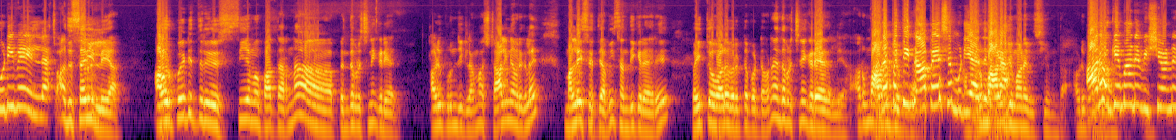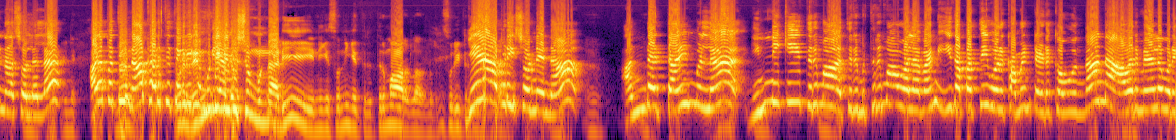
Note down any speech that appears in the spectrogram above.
முடிவே இல்லை. அது சரி இல்லையா அவர் போயிட்டு திரு சிஎம் பார்த்தாருன்னா எந்த பிரச்சனையும் கிடையாது. அப்படி புரிஞ்சுக்கலாமா? ஸ்டாலின் அவர்களை மல்லை சத்யா போய் சந்திக்கிறாரு. வைகோவால விரட்டப்பட்டவர்னா எந்த பிரச்சனையும் கிடையாது இல்லையா? ரொம்ப அத பத்தி நான் பேச முடியாது ரொம்ப? ஆரோக்கியமான விஷயம் தான் ஆரோக்கியமான விஷயம்னு நான் சொல்லல. அத பத்தி நான் கருத்து தெரிவிக்க முடியாது. நிமிஷம் முன்னாடி நீங்க சொன்னீங்க திரு திருமாவர்கள் அவர்களை சொல்லிட்டு ஏன் அப்படி சொன்னேன்னா அந்த டைம்ல இன்னைக்கு திருமா திரு திருமாவளவன் இத பத்தி ஒரு கமெண்ட் எடுக்கவும் தான் நான் அவர் மேல ஒரு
